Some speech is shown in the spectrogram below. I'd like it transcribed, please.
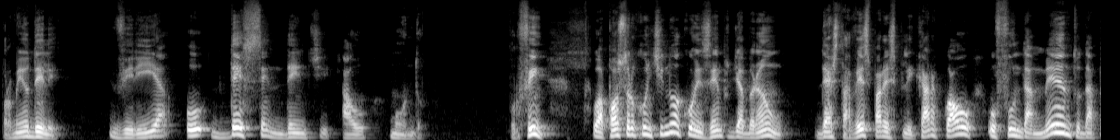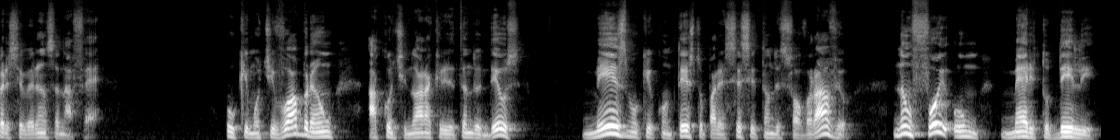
Por meio dele, viria o descendente ao mundo. Por fim, o apóstolo continua com o exemplo de Abraão, desta vez para explicar qual o fundamento da perseverança na fé. O que motivou Abraão a continuar acreditando em Deus, mesmo que o contexto parecesse tão desfavorável, não foi um mérito dele.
